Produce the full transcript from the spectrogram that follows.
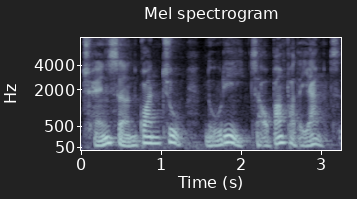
全神贯注，努力找办法的样子。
